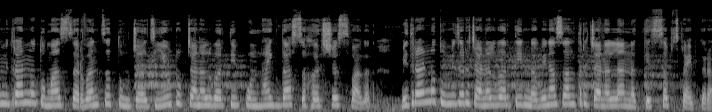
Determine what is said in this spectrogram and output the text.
मित्रांनो तुम्हा सर्वांचं तुमच्याच यूट्यूब चॅनलवरती पुन्हा एकदा सहर्ष स्वागत. मित्रांनो तुम्ही जर चॅनलवरती नवीन असाल तर चॅनलला नक्कीच सबस्क्राईब करा.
